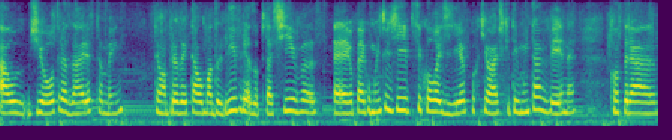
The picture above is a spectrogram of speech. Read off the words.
ao de outras áreas também. Então, aproveitar o modo livre, as optativas. É, eu pego muito de psicologia, porque eu acho que tem muito a ver, né? Considerar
